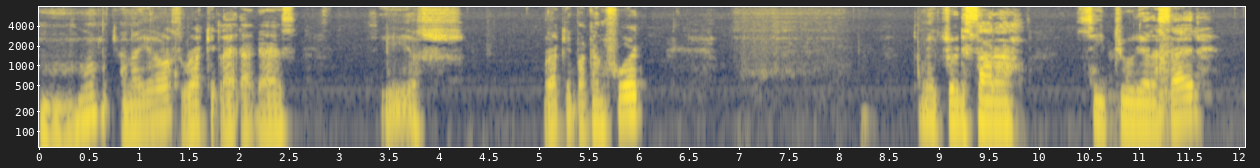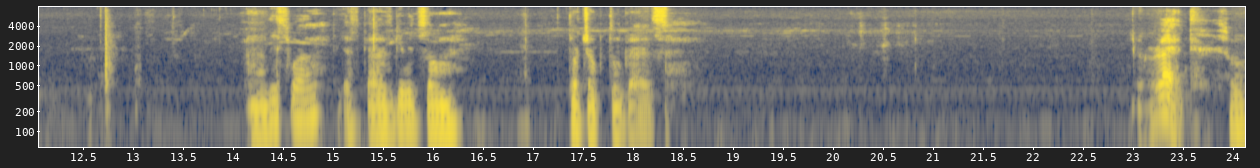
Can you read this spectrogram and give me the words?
Mm -hmm. And I just rock it like that guys. See rock it back and forth. Make sure the solder seep through the other side. And this one, yes guys, give it some touch up too guys. Alright, so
